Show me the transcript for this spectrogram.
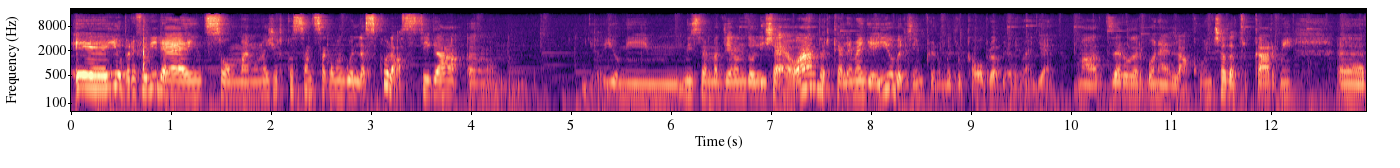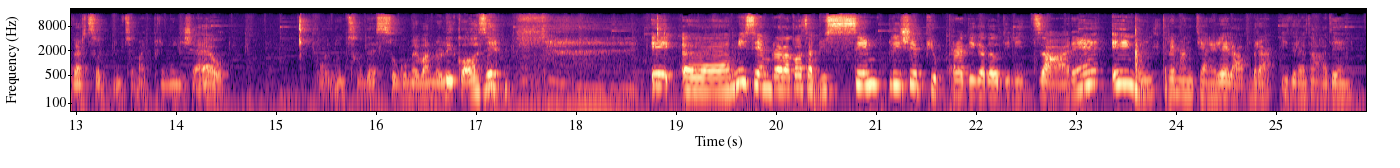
e io preferirei, insomma, in una circostanza come quella scolastica, ehm, io, io mi, mi, sto immaginando il liceo, eh, perché alle medie io per esempio non mi truccavo proprio alle medie, ma zero carbonella, ho cominciato a truccarmi eh, verso insomma il primo liceo, poi non so adesso come vanno le cose e uh, mi sembra la cosa più semplice e più pratica da utilizzare e inoltre mantiene le labbra idratate.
